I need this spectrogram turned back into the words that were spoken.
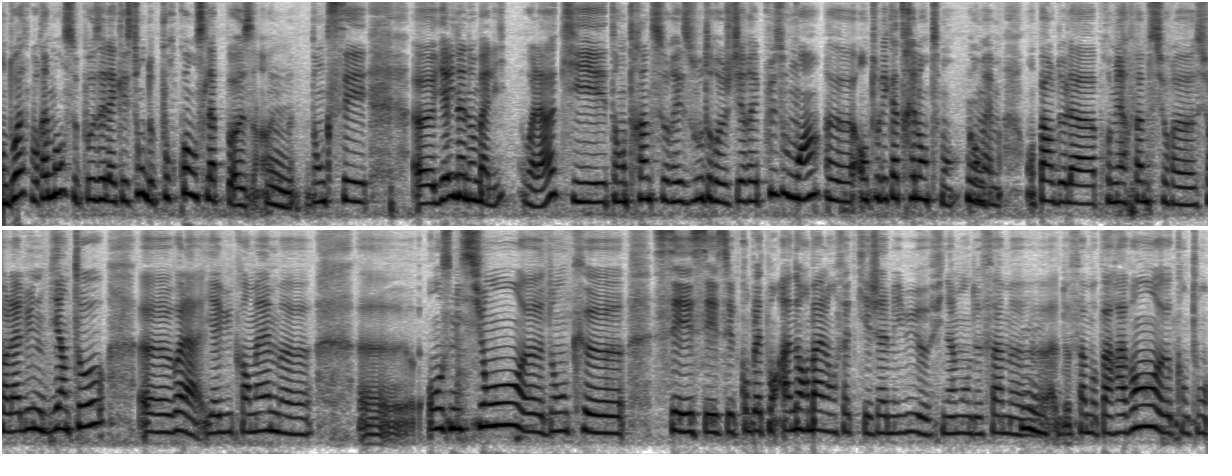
on doit vraiment se poser la question de pourquoi on se la pose. Mm. Donc c'est, il y a une anomalie, voilà, qui est en train de se résoudre, je dirais plus ou moins, en tous les cas très lentement quand mm. même. On parle de la première femme sur sur la lune bientôt, voilà, il y a eu quand même 11 missions, donc c'est c'est complètement anormal en fait qu'il n'y ait jamais eu finalement de femmes mm. de femmes auparavant. quand on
